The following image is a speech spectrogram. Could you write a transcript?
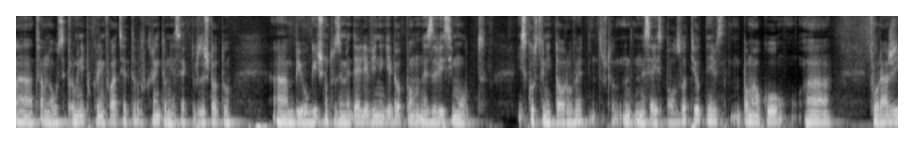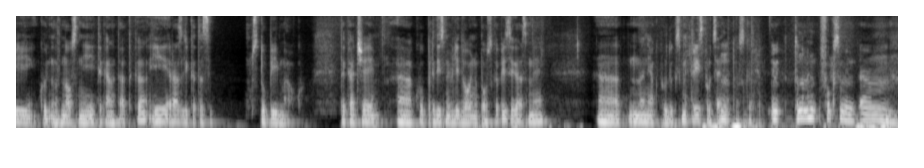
а, това много се промени покрай инфлацията в хранителния сектор, защото а, биологичното земеделие винаги е било по-независимо от изкуствени торове, защото не се използват и от и по-малко а, фуражи, вносни и така нататък и разликата се стопи малко. Така че ако преди сме били двойно по-скъпи, сега сме а, на някои продукти сме 30% mm. по-скъпи. То на мен фокуса ми ам,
